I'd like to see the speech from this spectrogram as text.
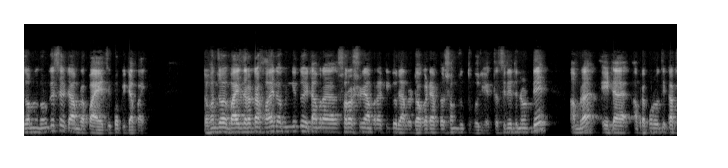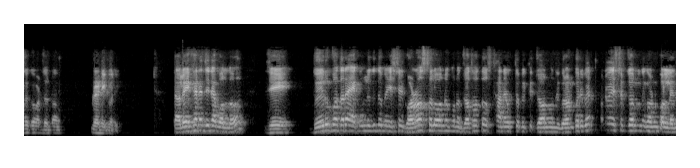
জন্মদিন গ্রহণ করেছে এটা আমরা পাই, যে কপিটা পাই। যখন বাইশ ধারাটা হয়, তখন কিন্তু এটা আমরা সরাসরি আমরা কি করি, আমরা ডকেটে আমরা সংযুক্ত করি। একটা সিরিজে নোট দিয়ে আমরা এটা আমরা পরবর্তী কার্যক্রমের জন্য রেডি করি। তাহলে এখানে যেটা বলল, যে দুয়ের উপাদারা এক উল্লেখিত ম্যাজিস্ট্রেট ঘটনাস্থলে অন্য কোনো যথাযথ স্থানে উক্ত ব্যক্তির জন্মদিন গ্রহণ করিবেন। মানে ম্যাজিস্ট্রেট জন্মদিন গ্রহণ করলেন।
